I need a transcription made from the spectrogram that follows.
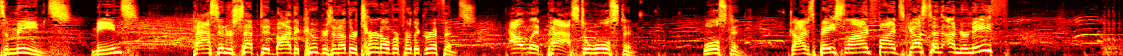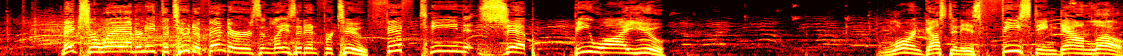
to Means. Means. Pass intercepted by the Cougars. Another turnover for the Griffins. Outlet pass to Woolston. Woolston drives baseline, finds Gustin underneath. Makes her way underneath the two defenders and lays it in for two. 15 zip BYU. Lauren Gustin is feasting down low.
